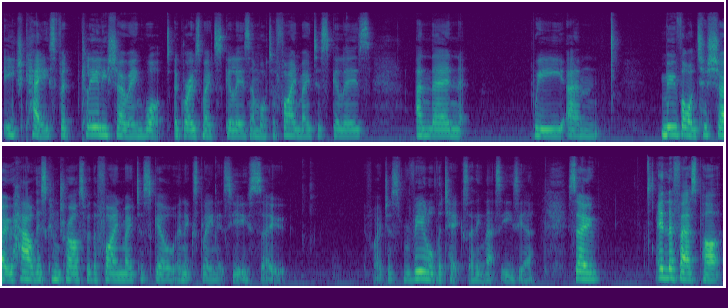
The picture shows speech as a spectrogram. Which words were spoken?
each case for clearly showing what a gross motor skill is and what a fine motor skill is, and then we um, move on to show how this contrasts with a fine motor skill and explain its use. So if I just reveal all the ticks, I think that's easier. So in the first part,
